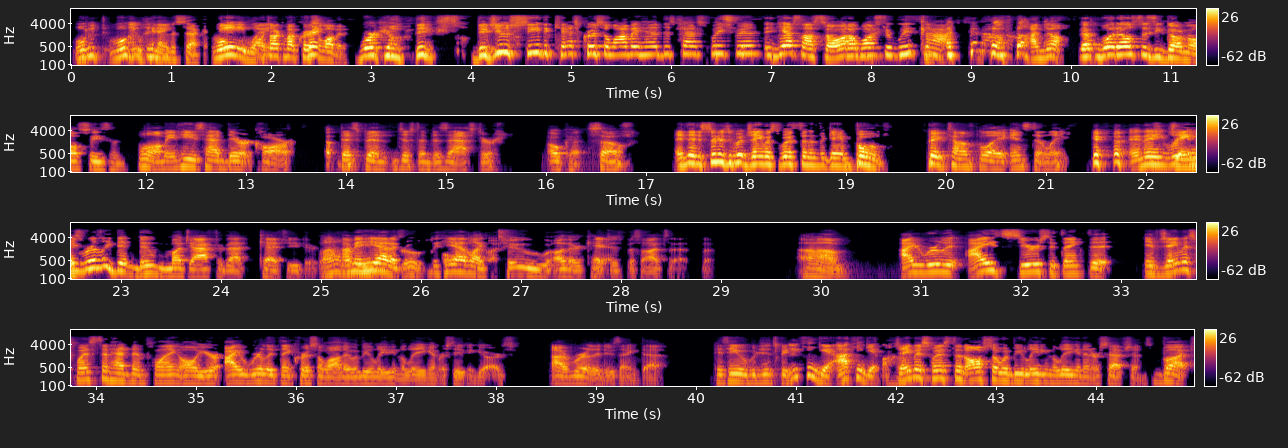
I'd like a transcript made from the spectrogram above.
We'll get we'll get to him in a second. We'll, Anyway, we'll talk about Chris Chris- Olave. We're going. Did did you see the catch Chris Olave had this past week, Ben? Yes, I saw it. I oh watched it with you. God, I know. That- What else has he done all season? Well, I mean, he's had Derek Carr. Uh, That's been just a disaster. Okay. So, and then as soon as you put Jameis Winston in the game, boom, big time play instantly. And then he, re- he really didn't do much after that catch either. Well, I I mean, he had a he had like much. two other catches besides that. But Um, I really, I seriously think that if Jameis Winston had been playing all year, I really think Chris Olave would be leading the league in receiving yards. I really do think that because he would just be. You can get. I can get behind. Jameis Winston also would be leading the league in interceptions, but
